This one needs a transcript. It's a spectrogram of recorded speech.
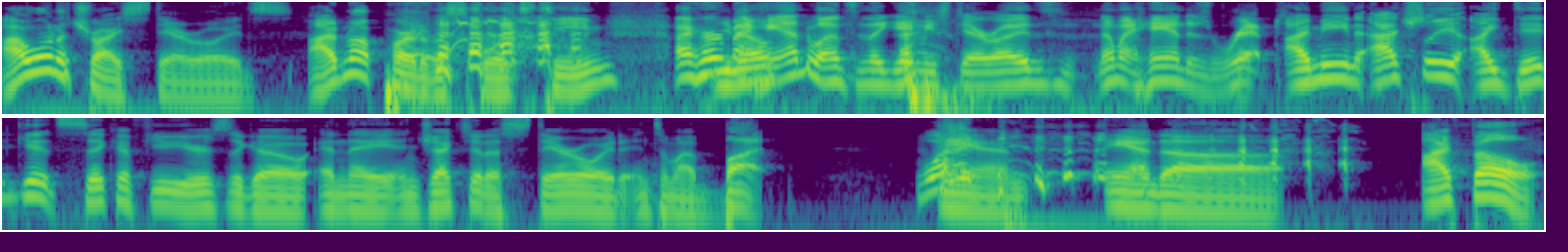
I want to try steroids. I'm not part of a sports team. I hurt my know? hand once and they gave me steroids. Now my hand is ripped. I mean, actually, I did get sick a few years ago, and they injected a steroid into my butt. what? and and uh I felt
